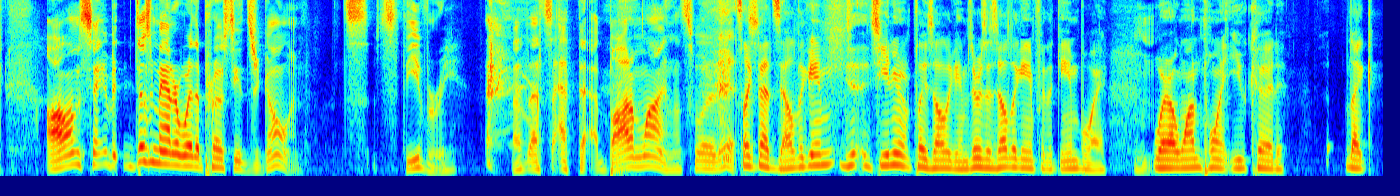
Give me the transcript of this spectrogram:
All I'm saying, but it doesn't matter where the proceeds are going. It's, it's thievery. That- that's at the bottom line. That's what it is. It's like that Zelda game. You didn't even play Zelda games. There was a Zelda game for the Game Boy Mm-hmm. where at one point you could, like,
